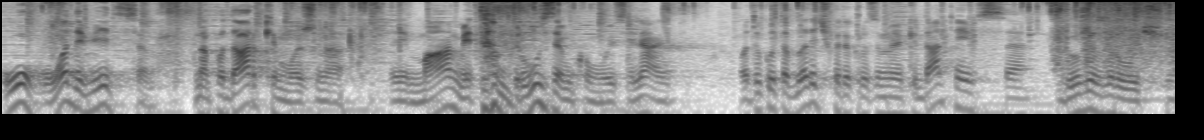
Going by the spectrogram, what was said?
Ого, дивіться. На подарки можна і мамі, там, друзям комусь. Глянь. Отаку таблеточку, так розумію, кидати і все. Дуже зручно.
